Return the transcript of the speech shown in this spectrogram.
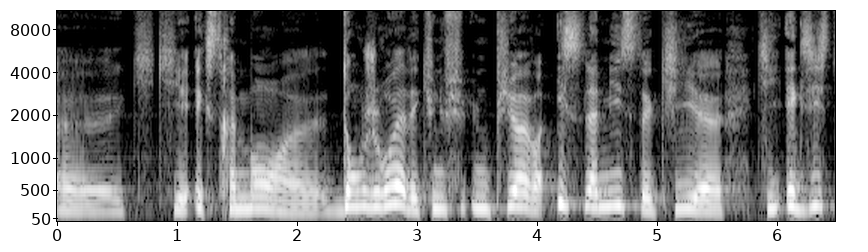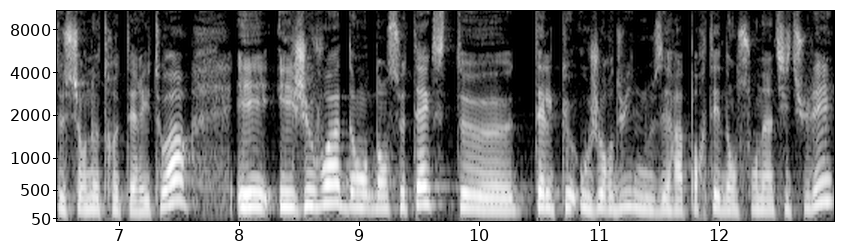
euh, qui, qui est extrêmement euh, dangereux avec une, pieuvre islamiste qui, euh, qui existe sur notre territoire. Et, et je vois dans, dans ce texte, tel qu'aujourd'hui il nous est rapporté dans son intitulé,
